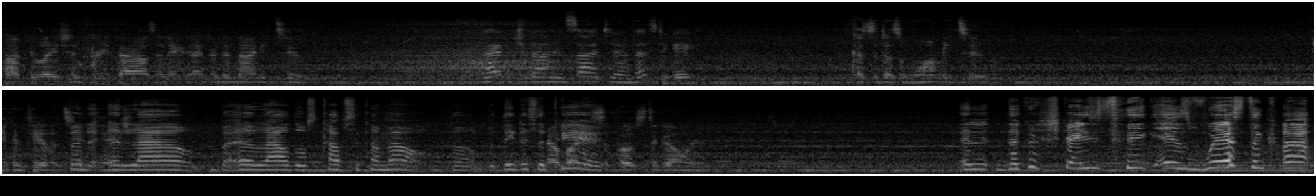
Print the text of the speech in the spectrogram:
Population 3,892. Why haven't you gone inside to investigate? Because it doesn't want me to. You can feel it too, But it can't you? allowed, but it allowed those cops to come out, though. But they Nobody's disappeared. supposed to go in. And the crazy thing is, where's the cop,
